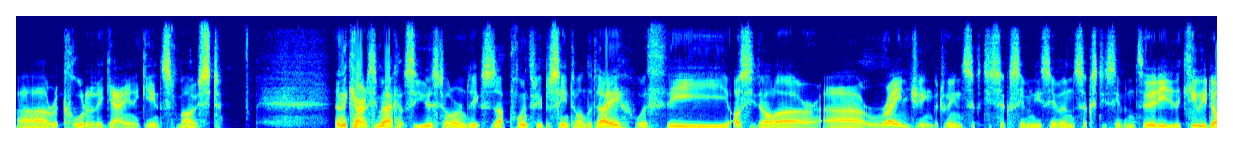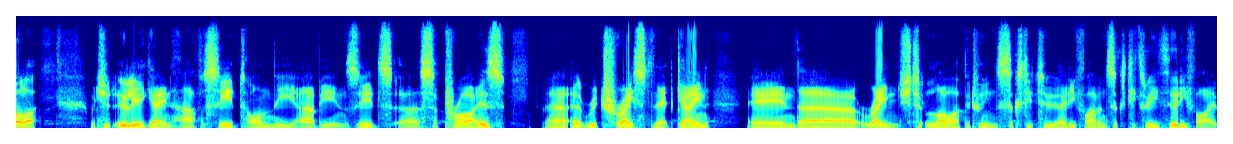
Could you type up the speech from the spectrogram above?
uh, recorded a gain against most. In the currency markets, the US dollar index is up 0.3% on the day, with the Aussie dollar uh, ranging between 66.77 67.30. The Kiwi dollar, which had earlier gained half a cent on the RBNZ's uh, surprise, uh, it retraced that gain and uh, ranged lower between 62.85 and 63.35.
